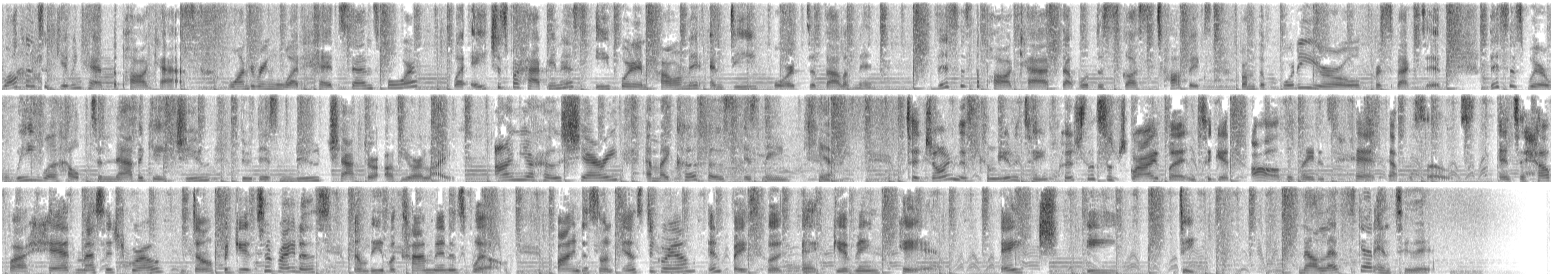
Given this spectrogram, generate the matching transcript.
Welcome to Giving Head, the podcast. Wondering what HEAD stands for? What H is for happiness, E for empowerment, and D for development. This is the podcast that will discuss topics from the 40 year old perspective. This is where we will help to navigate you through this new chapter of your life. I'm your host, Sherry, and my co host is named Kim. To join this community, push the subscribe button to get all the latest head episodes. And to help our head message grow, don't forget to rate us and leave a comment as well. Find us on Instagram and Facebook at Giving Head. H E D. Now let's get into it.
